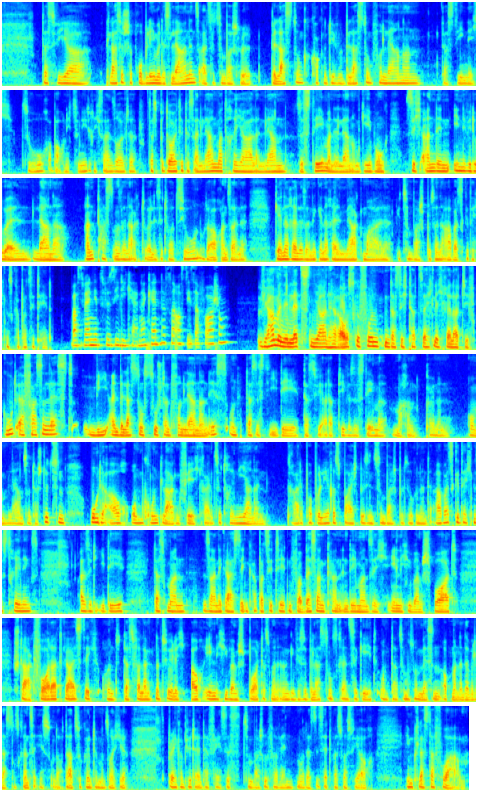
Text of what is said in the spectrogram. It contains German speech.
dass wir klassische Probleme des Lernens, also zum Beispiel Belastung, kognitive Belastung von Lernern, dass die nicht zu hoch, aber auch nicht zu niedrig sein sollte. Das bedeutet, dass ein Lernmaterial, ein Lernsystem, eine Lernumgebung sich an den individuellen Lerner anpasst, an seine aktuelle Situation oder auch an seine generelle, seine generellen Merkmale, wie zum Beispiel seine Arbeitsgedächtniskapazität. Was wären jetzt für Sie die Kernerkenntnisse aus dieser Forschung? Wir haben in den letzten Jahren herausgefunden, dass sich tatsächlich relativ gut erfassen lässt, wie ein Belastungszustand von Lernern ist. Und das ist die Idee, dass wir adaptive Systeme machen können, um Lernen zu unterstützen oder auch um Grundlagenfähigkeiten zu trainieren. Ein gerade populäres Beispiel sind zum Beispiel sogenannte Arbeitsgedächtnistrainings. Also die Idee, dass man seine geistigen Kapazitäten verbessern kann, indem man sich ähnlich wie beim Sport stark fordert geistig. Und das verlangt natürlich auch ähnlich wie beim Sport, dass man an eine gewisse Belastungsgrenze geht. Und dazu muss man messen, ob man an der Belastungsgrenze ist. Und auch dazu könnte man solche Brain-Computer-Interfaces zum Beispiel verwenden. Oder das ist etwas, was wir auch im Cluster vorhaben.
